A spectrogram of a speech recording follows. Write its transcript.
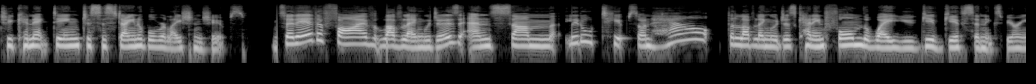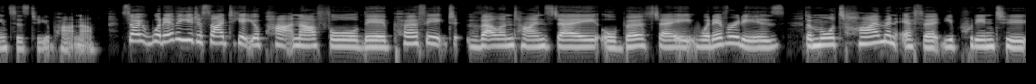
to connecting to sustainable relationships. So, they're the five love languages and some little tips on how the love languages can inform the way you give gifts and experiences to your partner. So, whatever you decide to get your partner for their perfect Valentine's Day or birthday, whatever it is, the more time and effort you put into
